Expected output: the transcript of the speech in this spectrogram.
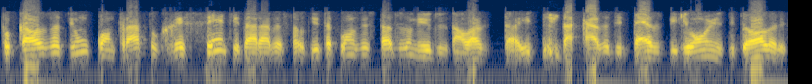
por causa de um contrato recente da Arábia Saudita com os Estados Unidos, na hora da, da casa de 10 bilhões de dólares,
